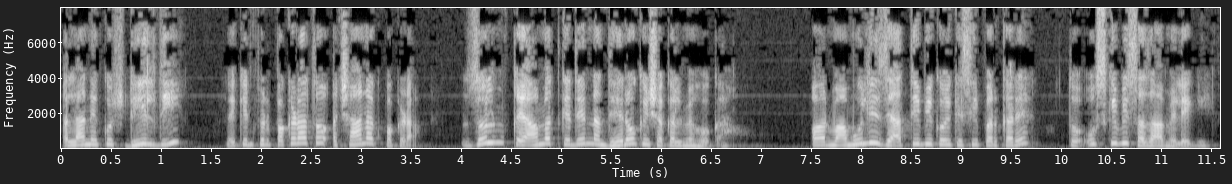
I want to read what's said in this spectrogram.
اللہ نے کچھ ڈھیل دی، لیکن پھر پکڑا تو اچانک پکڑا۔ ظلم قیامت کے دن اندھیروں کی شکل میں ہوگا۔ اور معمولی زیادتی بھی کوئی کسی پر کرے، تو اس کی بھی سزا ملے گی۔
